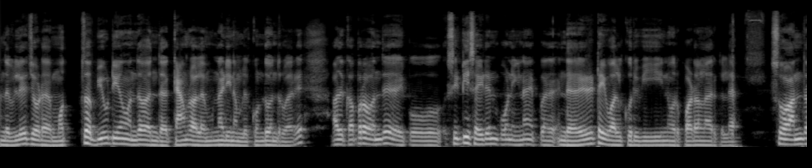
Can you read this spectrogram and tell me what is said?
அந்த வில்லேஜோட மொத்த பியூட்டியும் வந்து அந்த கேமராவில் முன்னாடி நம்மளுக்கு கொண்டு வந்துருவார். அதுக்கப்புறம் வந்து இப்போது சிட்டி சைடுன்னு போனீங்கன்னா இப்போ இந்த இரட்டை வால் குருவின்னு ஒரு படம்லாம் இருக்குல்ல. ஸோ அந்த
